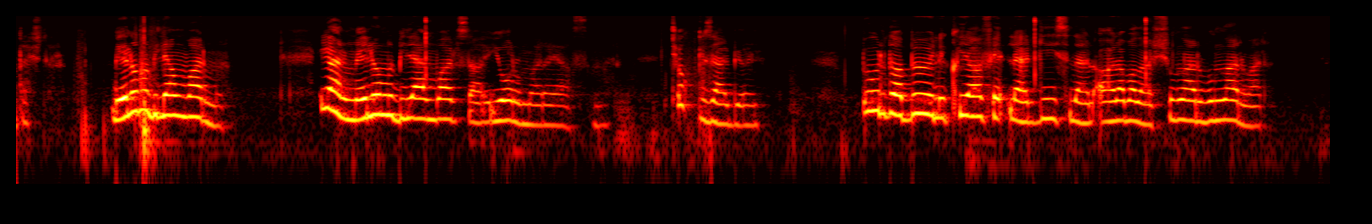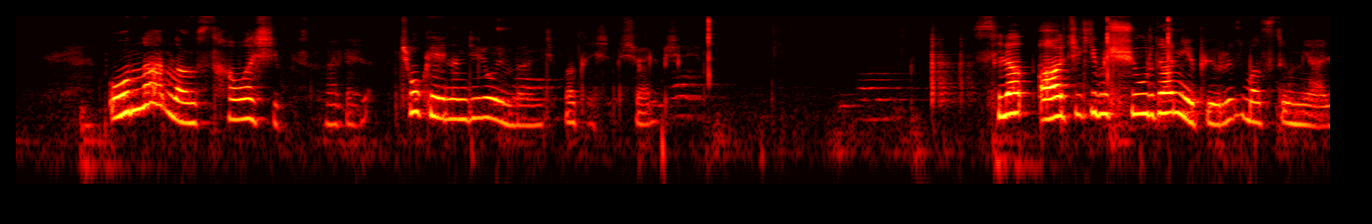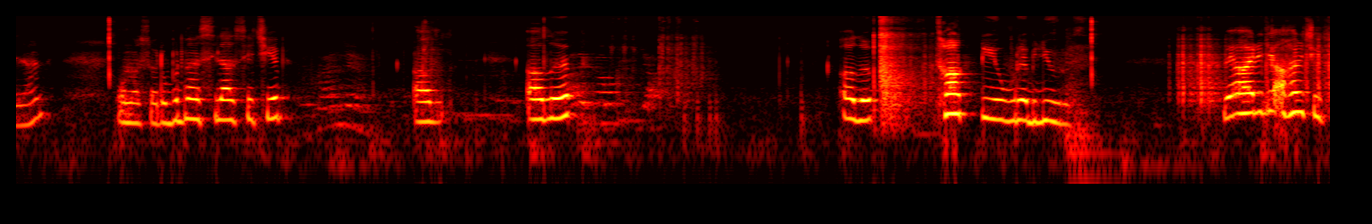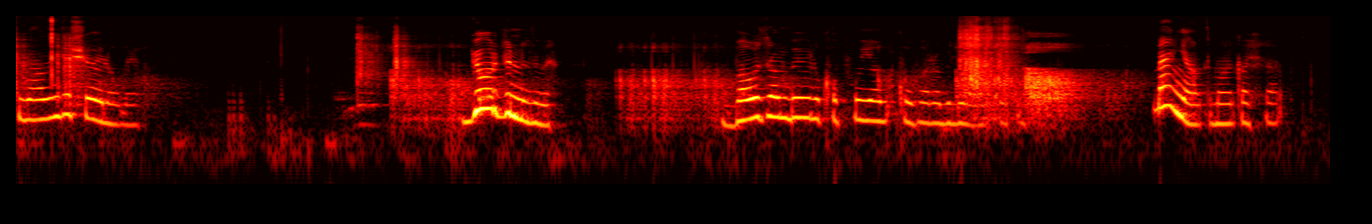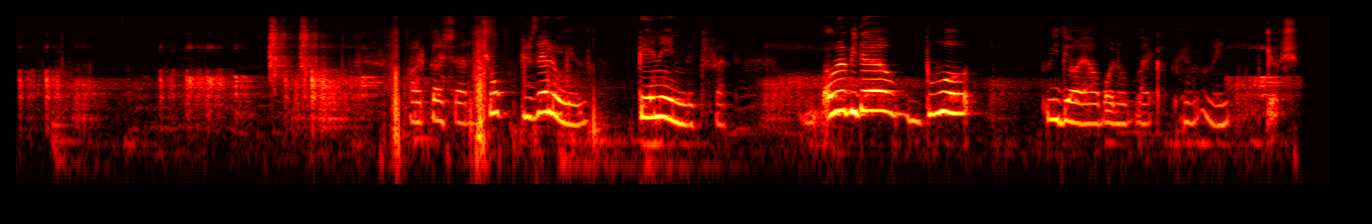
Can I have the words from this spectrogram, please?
arkadaşlar. Melon'u bilen var mı? Yani Melon'u bilen varsa yorumlara yazsınlar. Çok güzel bir oyun. Burada böyle kıyafetler, giysiler, arabalar, şunlar bunlar var. Onlarla savaş yapıyorsunuz arkadaşlar. Çok eğlenceli oyun bence. Bakın şimdi şöyle bir şey. Silah ağır çekimi şuradan yapıyoruz bastığım yerden. Ondan sonra buradan silah seçip al, alıp alıp tak diye vurabiliyoruz. Ve ayrıca ağır çekimi alınca şöyle oluyor. Gördünüz mü? Bazen böyle kopuyor, koparabiliyor. Ben yaptım arkadaşlar. Arkadaşlar çok güzel oyun. Deneyin lütfen. Ama bir de bu videoya abone olup like unutmayın. Görüşürüz.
